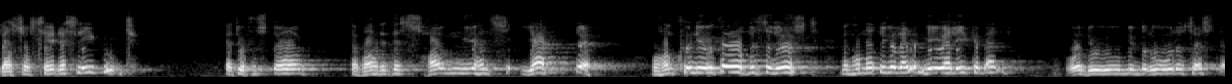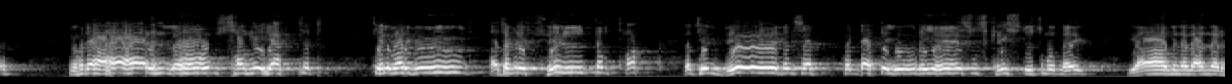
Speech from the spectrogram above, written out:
Ja, så ser det slik ut. Ja, du forstår, det var det sang i hans hjerte. Og han kunne jo ikke åpne sin røst men han måtte jo være med likevel. Og du, min bror og søster, når det er en lovsang i hjertet til vår Gud, at det blir fylt av takk og tilbedelse, for dette gjorde Jesus Kristus mot meg. Ja, mine venner,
